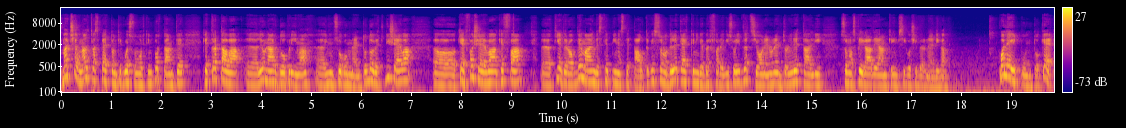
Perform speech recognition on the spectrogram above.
Ma c'è un altro aspetto, anche questo molto importante, che trattava eh, Leonardo prima eh, in un suo commento, dove diceva eh, che faceva, che fa uh, Theater of the Mind, Step In e Step Out, che sono delle tecniche per fare visualizzazione, non entro nei dettagli, sono spiegate anche in psicocibernetica. Qual è il punto? Che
